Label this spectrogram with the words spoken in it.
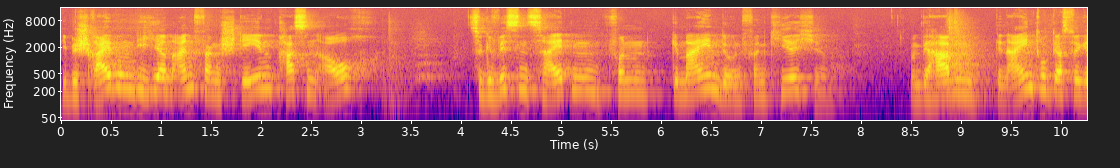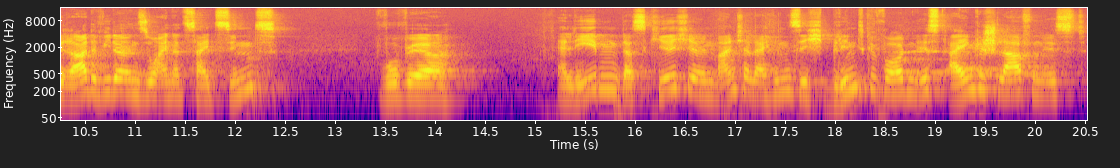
Die Beschreibungen, die hier am Anfang stehen, passen auch zu gewissen Zeiten von Gemeinde und von Kirche. Und wir haben den Eindruck, dass wir gerade wieder in so einer Zeit sind, wo wir erleben, dass Kirche in mancherlei Hinsicht blind geworden ist, eingeschlafen ist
